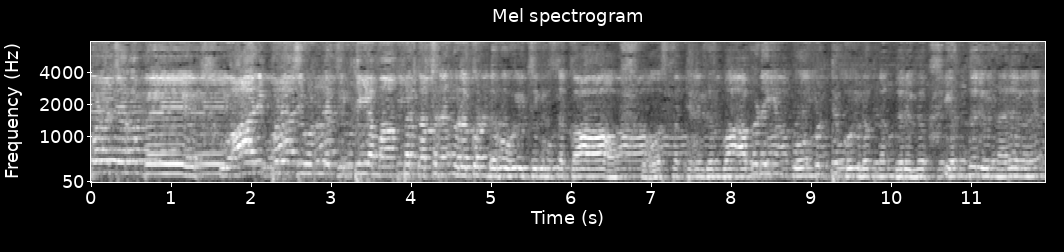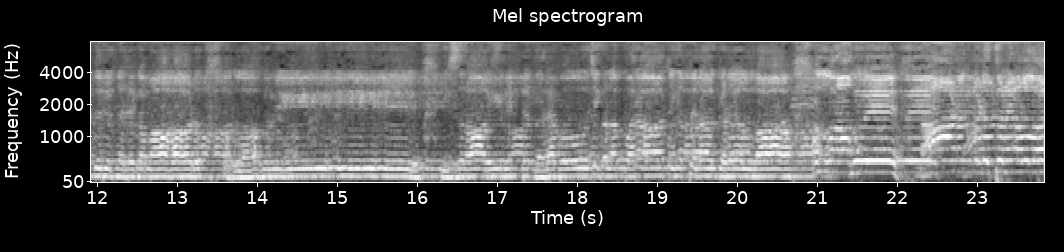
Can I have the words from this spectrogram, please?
പടച്ചുറപ്പേ വാരിപ്പിടിച്ചുകൊണ്ട് കിട്ടിയ മാംസ കഷണങ്ങൾ കൊണ്ടുപോയി ചികിത്സക്കാ. ഹോസ്പിറ്റലിടുമ്പോ അവിടെയും പോമ്പിട്ട് കൊല്ലുന്നെന്തൊരു എന്തൊരു നരക എന്തൊരു നരകമാണ്. അള്ളാഹുവേ ഇസ്രായേലിന്റെ നരഭോജികളെ പരാജയത്തിലാക്കണേ അല്ലാ അള്ളാഹുവേ നാണം കെടുത്തണേ അല്ലാ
